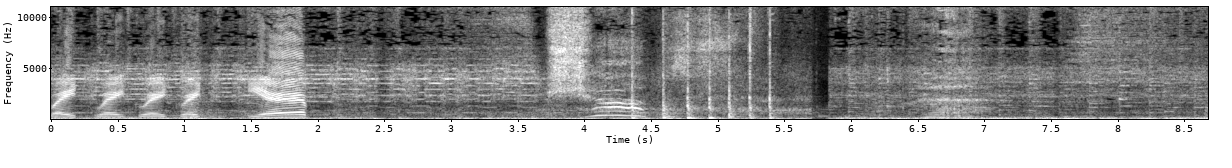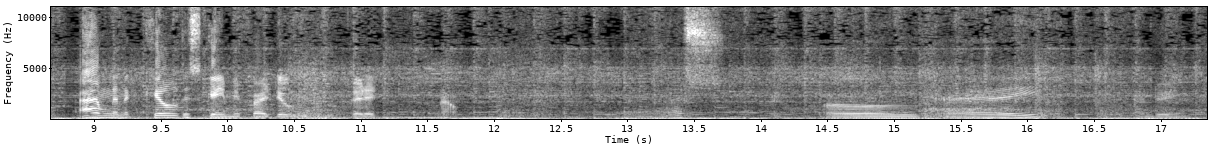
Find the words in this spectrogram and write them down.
Wait, wait, wait, wait. Yep. I'm gonna kill this game if I don't get it now. Yes. Okay. I'm doing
